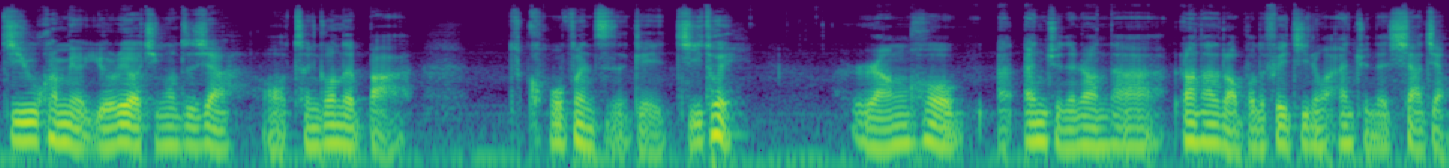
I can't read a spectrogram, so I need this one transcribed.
几乎快没有油料的情况之下，哦，成功的把恐怖分子给击退。然后安安全的让他让他老婆的飞机能够安全的下降，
